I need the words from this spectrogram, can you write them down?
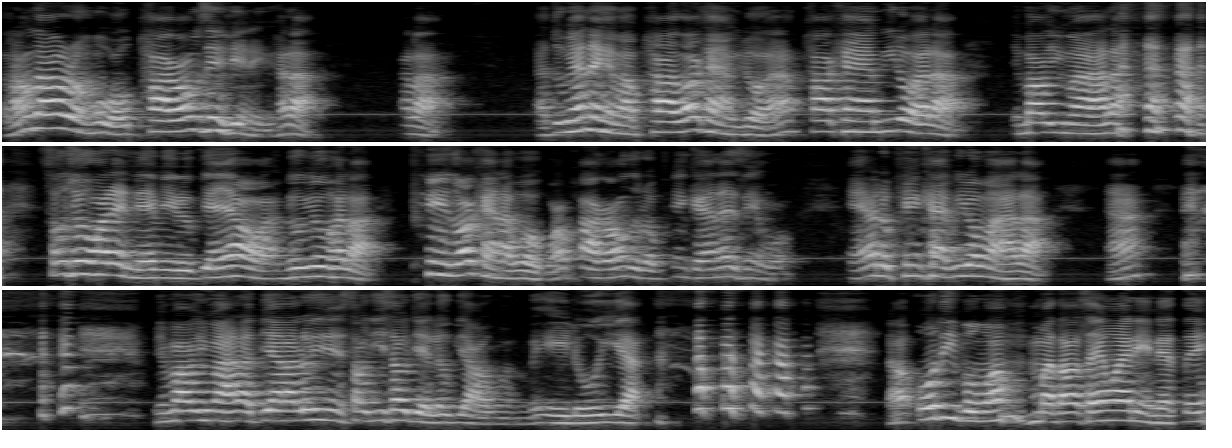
တရောင်းသားတော့မဟုတ်ပါဘူးဖာကောင်းစင်းဖြစ်နေပြီဟာလားဟာလား အဲသူများနိုင်ငံမှာဖာသွားခံပြီးတော့ဟမ်ဖာခံပြီးတော့ဟာလားမြန်မာပြည်မှာဟာလားဆုံးရှုံးသွားတဲ့နယ်မြေလိုပြန်ရအောင်အမျိုးမျိုးဟာလားဖင်သွားခံတာပေါ့ကွာဖာကောင်းဆိုတော့ဖင်ခံတဲ့စင်းပေါ့အဲအဲ့လိုဖင်ခံပြီးတော့မှဟာလားဟမ်မြန်မာပြည်မှာဟာလားပြန်လာလို့ရှိရင်စောက်ကြီးစောက်ကျယ်လုပ်ပြအောင်မအေလိုကြီးကနော်အိုဒီဘုံမှာမသားဆိုင်ဝိုင်းနေနဲ့သင်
